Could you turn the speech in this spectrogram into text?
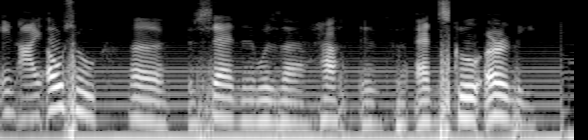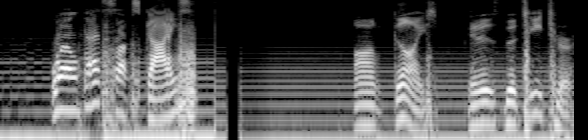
and I also uh, said it was uh, ha- and, uh, and school early. Well, that sucks, guys. Um, guys, it is the teacher.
